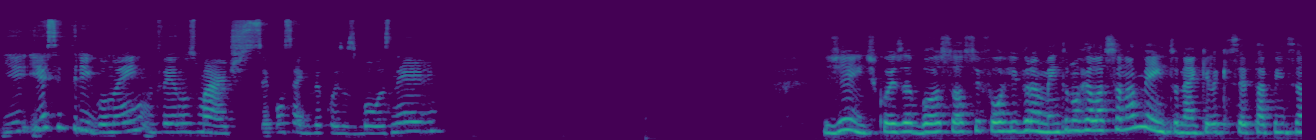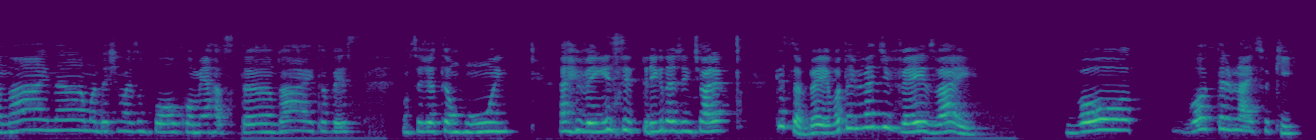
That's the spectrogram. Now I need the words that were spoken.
e, e esse trígono em Vênus-Marte, você consegue ver coisas boas nele? Gente, coisa boa só se for livramento no relacionamento, né? Aquilo que você tá pensando, ai, não, mas deixa mais um pouco, vou me arrastando, ai, talvez não seja tão ruim. Aí vem esse trígono, a gente olha, quer saber? Eu vou terminar de vez, vai. Vou, vou terminar isso aqui.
